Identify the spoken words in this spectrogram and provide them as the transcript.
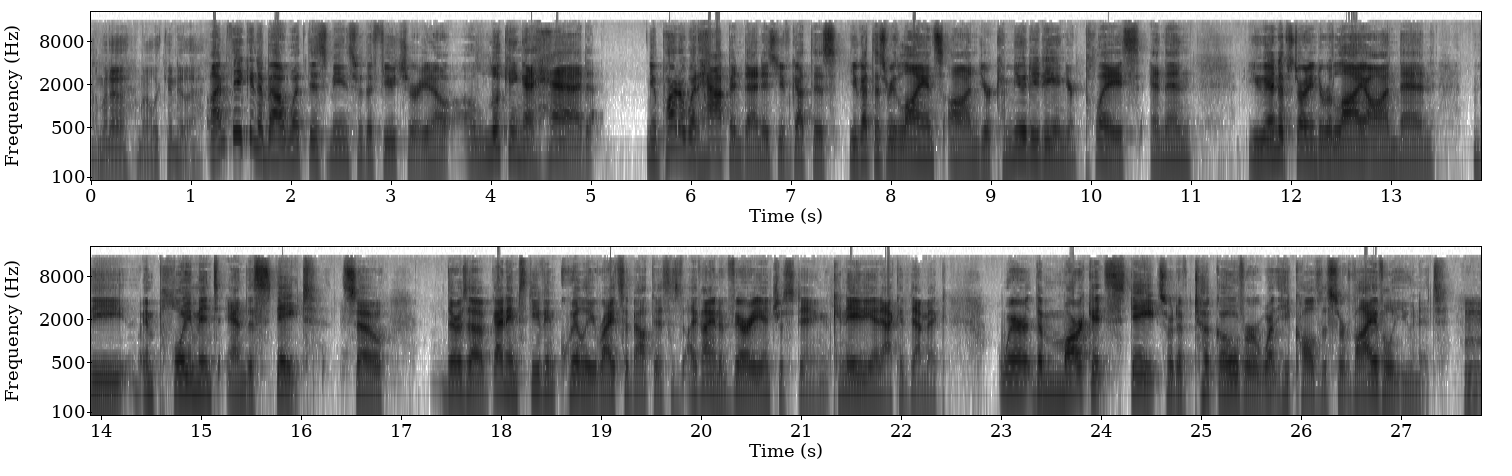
I'm gonna, I'm gonna look into that. I'm thinking about what this means for the future. You know, uh, looking ahead. You know, part of what happened then is you've got this you've got this reliance on your community and your place, and then you end up starting to rely on then the employment and the state. So there's a guy named Stephen Quilley writes about this. I find it very interesting, Canadian academic, where the market state sort of took over what he calls the survival unit. Hmm.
